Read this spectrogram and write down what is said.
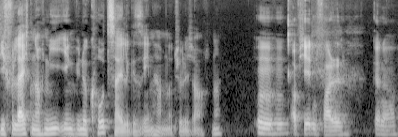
die vielleicht noch nie irgendwie eine Codezeile gesehen haben, natürlich auch, ne? Mhm, auf jeden Fall, genau.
